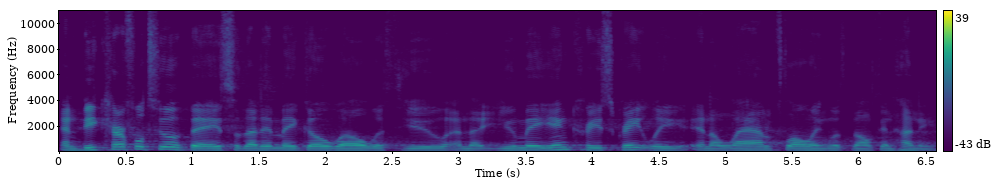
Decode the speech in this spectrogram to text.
and be careful to obey so that it may go well with you and that you may increase greatly in a land flowing with milk and honey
